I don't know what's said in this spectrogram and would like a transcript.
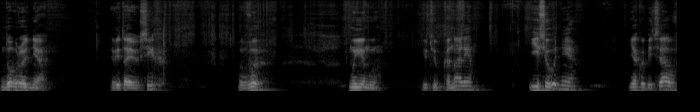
Доброго дня. Вітаю всіх в моєму YouTube каналі. І сьогодні, як обіцяв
